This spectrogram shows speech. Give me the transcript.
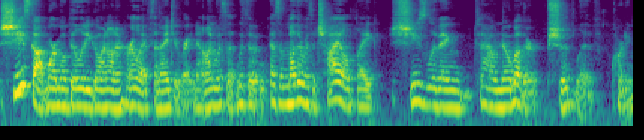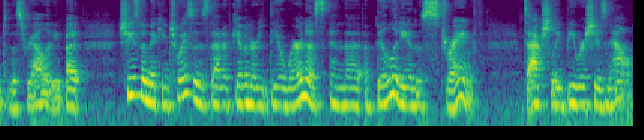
she's got more mobility going on in her life than I do right now. And with a, with a as a mother with a child, like she's living to how no mother should live according to this reality. But she's been making choices that have given her the awareness and the ability and the strength to actually be where she is now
